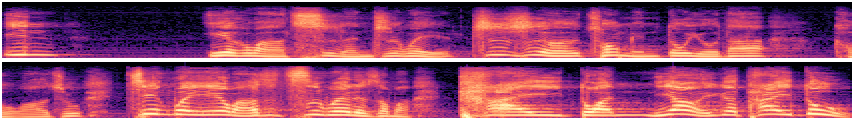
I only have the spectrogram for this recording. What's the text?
因耶和华赐人智慧，知识和聪明都由他口而出。敬畏耶和华是智慧的什么开端？你要有一个态度，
